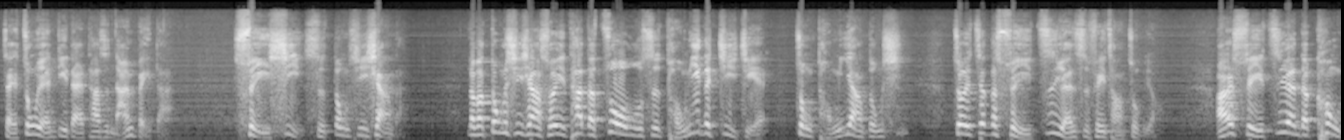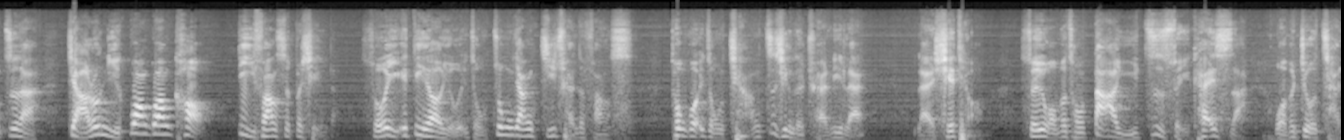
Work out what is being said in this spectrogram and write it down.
在中原地带，它是南北的，水系是东西向的。那么东西向，所以它的作物是同一个季节种同一样东西，所以这个水资源是非常重要。而水资源的控制呢？假如你光光靠地方是不行的，所以一定要有一种中央集权的方式，通过一种强制性的权利来来协调。所以我们从大禹治水开始啊，我们就成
